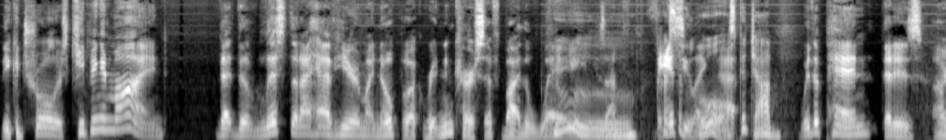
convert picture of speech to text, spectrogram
the controllers, keeping in mind that the list that I have here in my notebook, written in cursive, by the way, because I'm fancy like rules. that Good job. with a pen that is uh,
